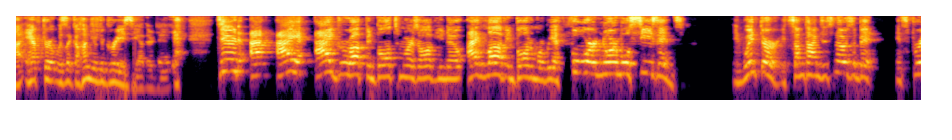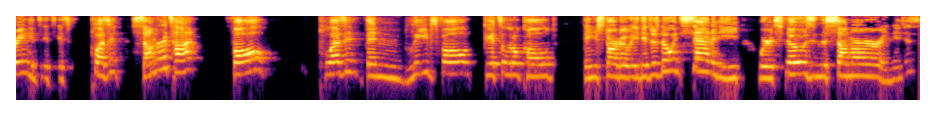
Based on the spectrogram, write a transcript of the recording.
Uh, after it was like 100 degrees the other day. Dude, I, I I grew up in Baltimore, as all of you know. I love in Baltimore. We have four normal seasons. In winter, it's sometimes it snows a bit. In spring, it's it's it's pleasant. Summer, it's hot fall, pleasant, then leaves fall, gets a little cold, then you start over. There's no insanity where it snows in the summer and it just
